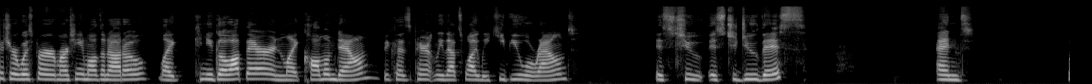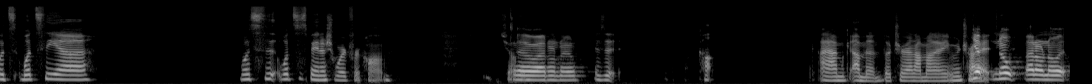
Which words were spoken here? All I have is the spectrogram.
pitcher whisperer Martin Maldonado, like, can you go out there and like calm him down? Because apparently that's why we keep you around is to is to do this. And what's what's the uh what's the what's the Spanish word for calm? Joey? Oh, I don't know. Is it? Cal- I'm I'm gonna butcher it. I'm not even try Yep. it. Nope. I don't know it.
